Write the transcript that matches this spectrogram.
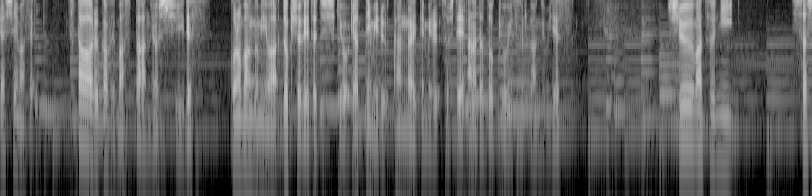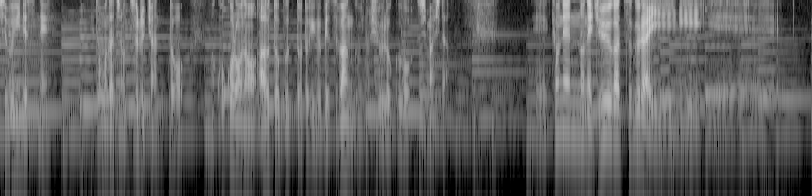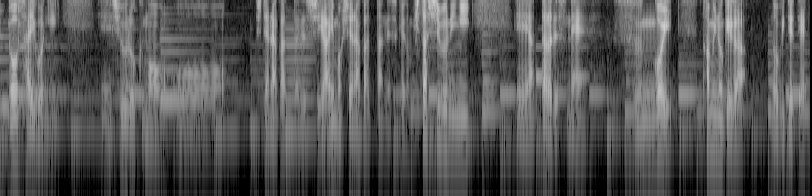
らっしゃいませ。伝わるカフェマスターのヨッシーです。この番組は読書で得た知識をやってみる考えてみるそしてあなたと共有する番組です。週末に久しぶりにですね友達のつるちゃんと、心のアウトプットという別番組の収録をしました、えー、去年のね10月ぐらいに、えー、を最後に、えー、収録もしてなかったですし愛もしてなかったんですけども久しぶりに、えー、やったらですねすんごい髪の毛が伸びてて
